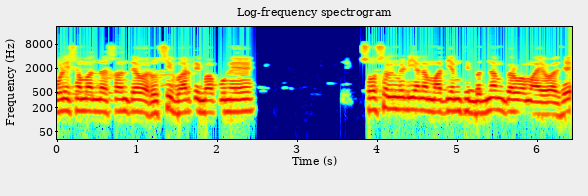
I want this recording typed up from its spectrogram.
કોળી સમાજના સંત એવા ઋષિ ભારતી બાપુને સોશિયલ મીડિયાના માધ્યમથી બદનામ કરવામાં આવ્યા છે.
